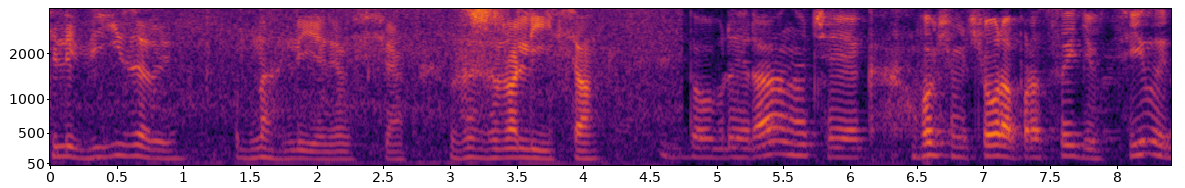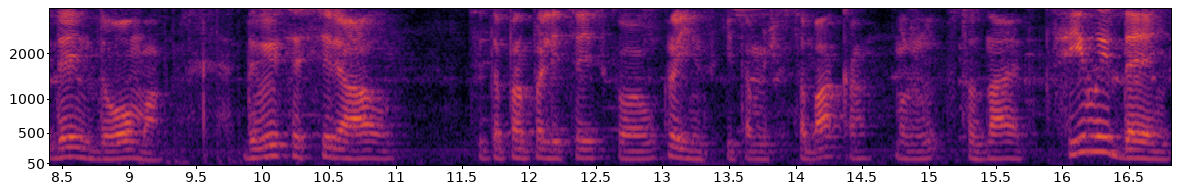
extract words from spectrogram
телевізори. Обнаглели ще. Зажралися. Добрий раночек. В общем, вчора просидів цілий день вдома. Дивився серіал. Це то про поліцейського, український, там ще собака, може хто знає. Цілий день.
